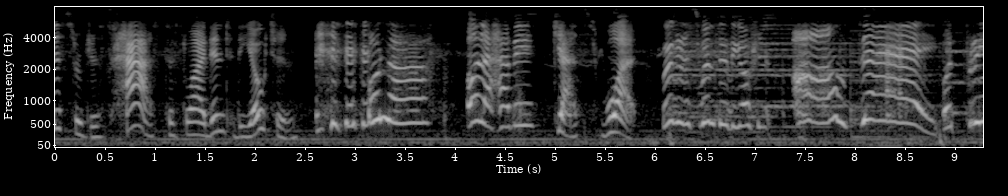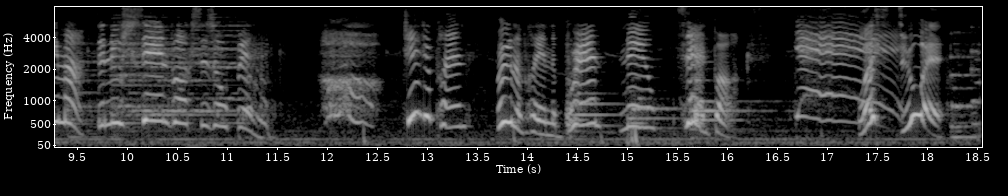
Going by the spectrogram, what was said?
sister just has to slide into the ocean. Hola, Change of plans. We're gonna play in the brand new sandbox. Yay! Let's do it.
